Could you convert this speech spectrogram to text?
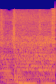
Bye.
